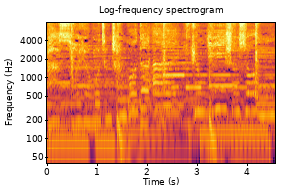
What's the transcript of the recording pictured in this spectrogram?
把所有我曾尝过的爱，用一生送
